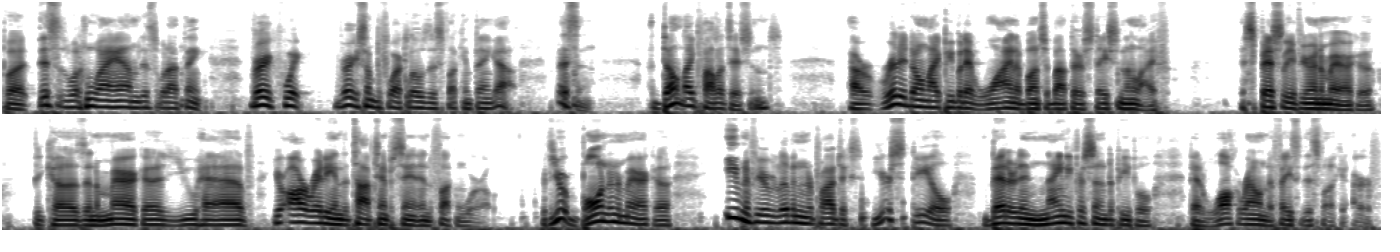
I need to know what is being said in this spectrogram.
But this is what who I am. This is what I think. Very quick, very simple. Before I close this fucking thing out, listen. I don't like politicians. I really don't like people that whine a bunch about their station in life, especially if you're in America, because in America you have you're already in the top ten percent in the fucking world. If you're born in America, even if you're living in the projects, you're still better than 90% of the people that walk around the face of this fucking earth.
